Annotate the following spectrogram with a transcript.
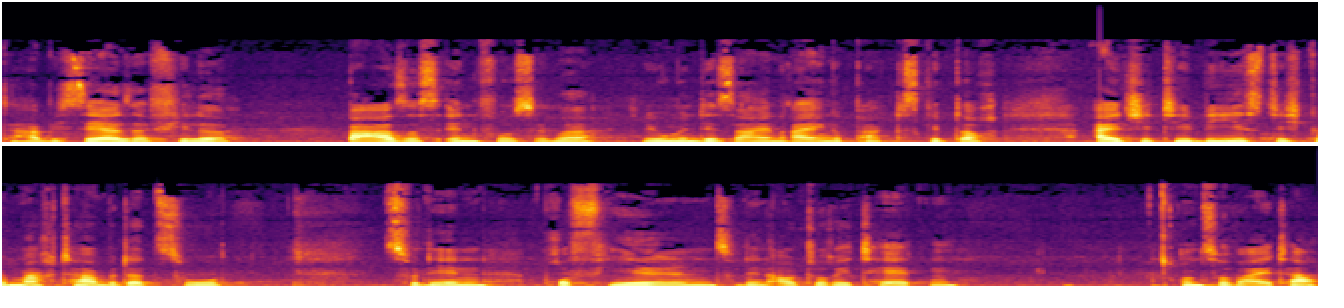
Da habe ich sehr, sehr viele Basisinfos über Human Design reingepackt. Es gibt auch IGTVs, die ich gemacht habe dazu, zu den Profilen, zu den Autoritäten und so weiter.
